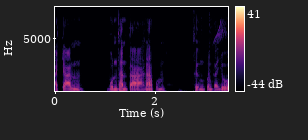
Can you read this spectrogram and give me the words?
อาจารย์บุญทันตานะครับผมซึ่งเพิ่นก็อยู่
